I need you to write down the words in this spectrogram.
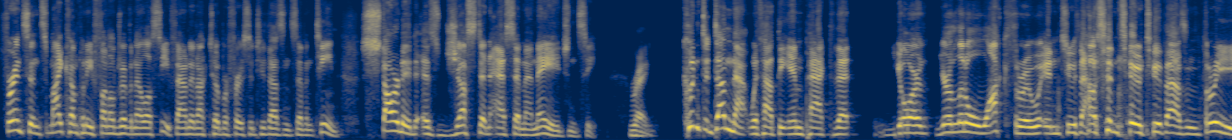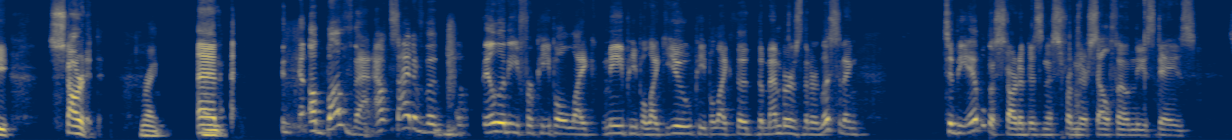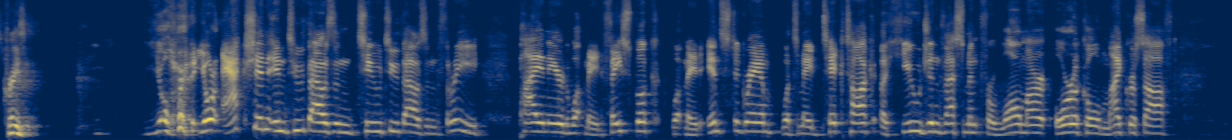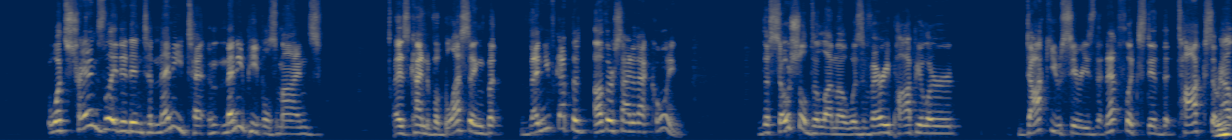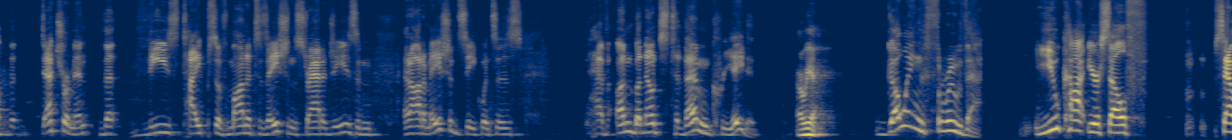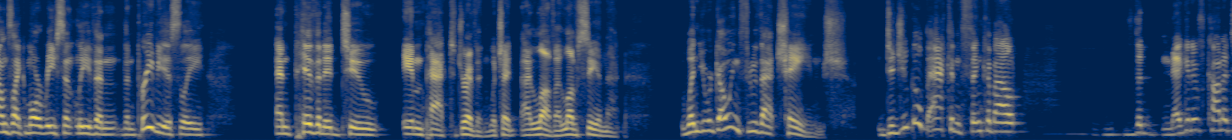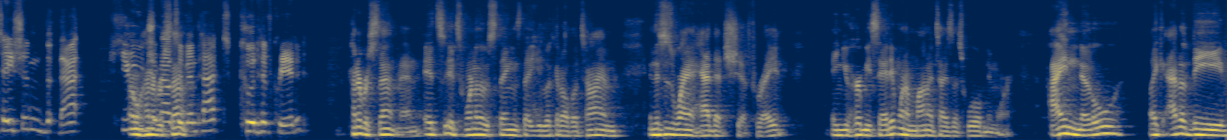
for instance, my company, Funnel Driven LLC, founded October 1st of 2017, started as just an SMMA agency. Right. Couldn't have done that without the impact that your your little walkthrough in 2002, 2003 started. Right. And above that, outside of the ability for people like me, people like you, people like the the members that are listening to be able to start a business from their cell phone these days. It's crazy. Your your action in 2002, 2003 pioneered what made Facebook, what made Instagram, what's made TikTok a huge investment for Walmart, Oracle, Microsoft. What's translated into many te- many people's minds as kind of a blessing. But then you've got the other side of that coin. The Social Dilemma was a very popular docu series that Netflix did that talks about the detriment that these types of monetization strategies and, and automation sequences have unbeknownst to them created. Oh yeah. Going through that, you caught yourself sounds like more recently than than previously and pivoted to impact driven, which I, I love. I love seeing that. When you were going through that change, did you go back and think about the negative connotation that that huge oh, amounts of impact could have created? 100% man it's it's one of those things that you look at all the time and this is why i had that shift right and you heard me say i didn't want to monetize this world anymore i know like out of the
